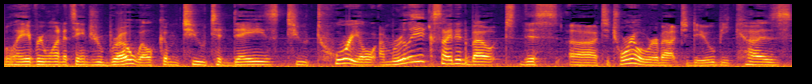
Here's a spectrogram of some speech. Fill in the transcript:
Well, hey everyone, it's Andrew Breault. Welcome to today's tutorial. I'm really excited about this uh, tutorial we're about to do because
